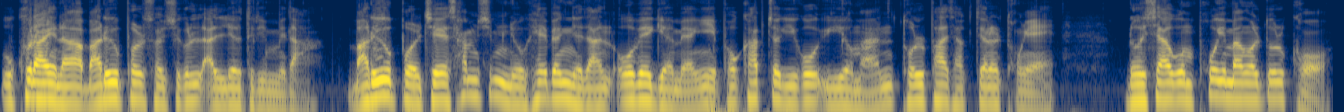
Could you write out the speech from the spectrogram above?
우크라이나 마리우폴 소식을 알려드립니다. 마리우폴 제36 해병여단 500여 명이 복합적이고 위험한 돌파 작전을 통해 러시아군 포위망을 뚫고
